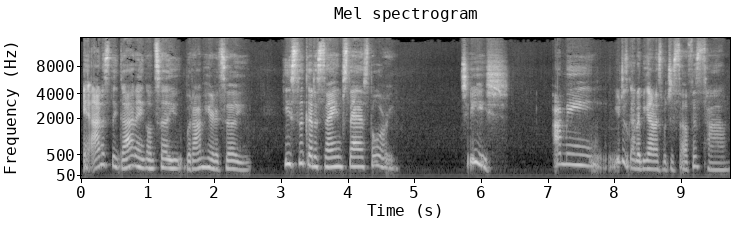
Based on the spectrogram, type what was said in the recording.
And honestly, God ain't gonna tell you, but I'm here to tell you. He's sick of the same sad story. Sheesh. I mean, you just gotta be honest with yourself. It's time.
